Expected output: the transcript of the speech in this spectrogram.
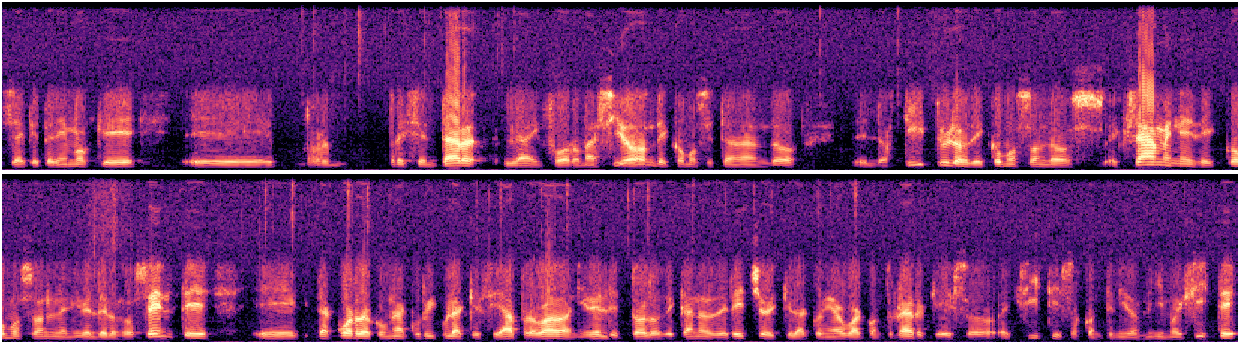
o sea que tenemos que eh, presentar la información de cómo se están dando eh, los títulos, de cómo son los exámenes, de cómo son el nivel de los docentes, de acuerdo con una currícula que se ha aprobado a nivel de todos los decanos de Derecho y que la CONIAR va a controlar que eso existe y esos contenidos mínimos existe.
